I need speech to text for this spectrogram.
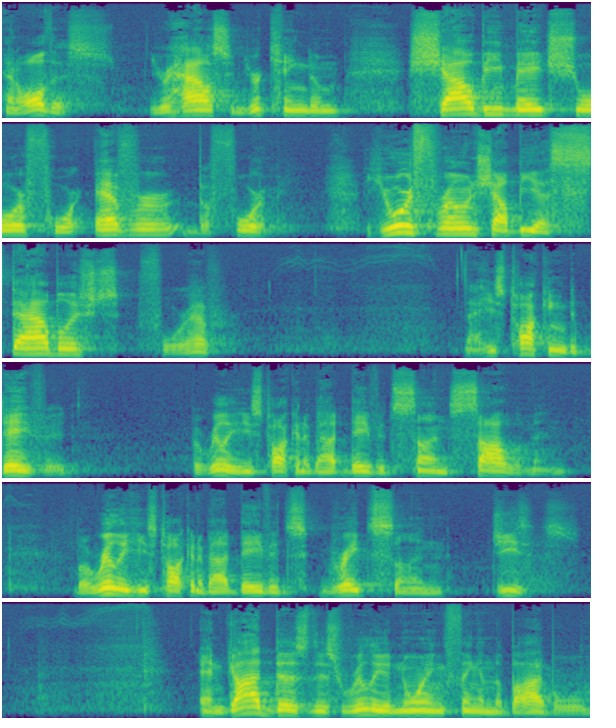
And all this, your house and your kingdom, shall be made sure forever before me. Your throne shall be established forever. Now, he's talking to David, but really he's talking about David's son Solomon, but really he's talking about David's great son Jesus. And God does this really annoying thing in the Bible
